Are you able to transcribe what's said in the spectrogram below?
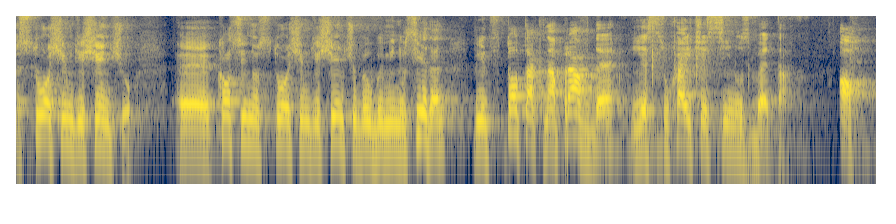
y, 180. Y, cosinus 180 byłby minus 1, więc to tak naprawdę jest, słuchajcie, sinus beta. O,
